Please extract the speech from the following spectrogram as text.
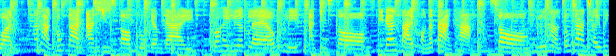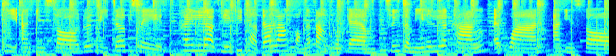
วร ถ้าหากต้องการ uninstall โปรแกรมใด ก็ให้เลือกแล้วคลิก uninstall ที่ด้านซ้ายของหน้าต่างค่ะ 2. หรือหากต้องการใช้วิธี uninstall ด้วยฟีเจอร์พิเศษ ให้เลือกคลิกที่แถบด้านล่างของหน้าต่างโปรแกรม ซึ่งจะมีให้เลือกทั้ง Advanced Uninstall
